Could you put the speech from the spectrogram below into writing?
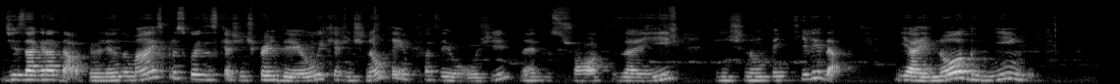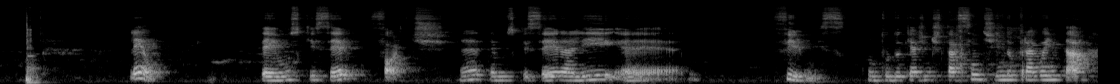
desagradável, olhando mais para as coisas que a gente perdeu e que a gente não tem o que fazer hoje, né? Dos choques aí, a gente não tem que lidar. E aí no domingo, Leão, temos que ser forte, né? Temos que ser ali é, firmes, com tudo que a gente está sentindo para aguentar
